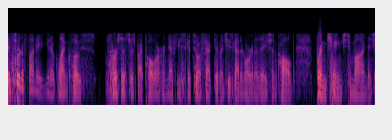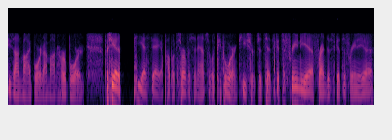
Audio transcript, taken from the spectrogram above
It's sort of funny, you know, Glenn Close her sister's bipolar, her nephew's schizoaffective, and she's got an organization called Bring Change to Mind, and she's on my board. I'm on her board. But she had a PSA, a public service announcement with people wearing T-shirts that said schizophrenia, friend of schizophrenia.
